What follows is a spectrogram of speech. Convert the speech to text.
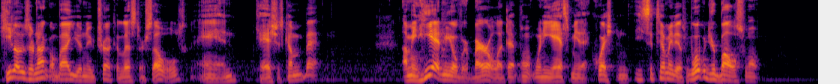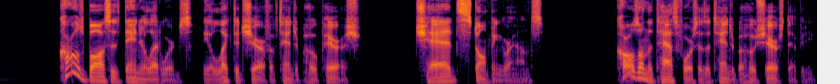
kilos are not going to buy you a new truck unless they're sold and cash is coming back. I mean, he had me over a barrel at that point when he asked me that question. He said, Tell me this, what would your boss want? Carl's boss is Daniel Edwards, the elected sheriff of Tangipahoa Parish, Chad's stomping grounds. Carl's on the task force as a Tangipahoa sheriff's deputy.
